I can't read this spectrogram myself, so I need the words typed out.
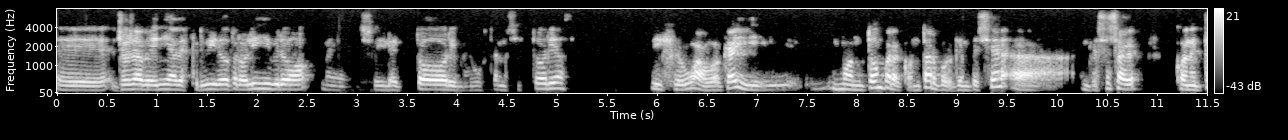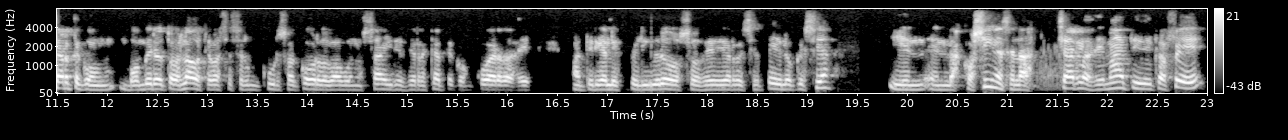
eh, yo ya venía de escribir otro libro, soy lector y me gustan las historias, dije, wow, acá hay un montón para contar, porque empecé a, empecé a conectarte con bomberos de todos lados, te vas a hacer un curso a Córdoba, a Buenos Aires, de rescate con cuerdas, de materiales peligrosos, de RCP, lo que sea, y en, las cocinas, en las charlas de mate y de café,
